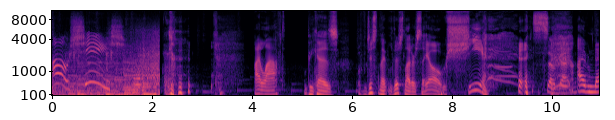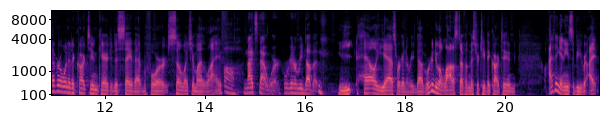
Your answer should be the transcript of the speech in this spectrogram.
Oh, sheesh. I laughed because just let, just let her say, "Oh shit." It's so good. I've never wanted a cartoon character to say that before so much in my life. oh, Knights Network. We're gonna redub it. Ye- Hell yes, we're gonna redub. We're gonna do a lot of stuff with Mr. T the cartoon. I think it needs to be. I,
